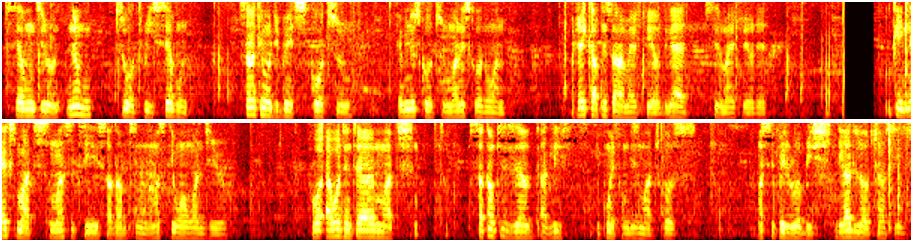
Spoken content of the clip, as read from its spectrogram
7 0. No, 2 or 3, 7. Salah came on the bench, scored 2. Firmino scored 2. Mane scored 1. I tried captain Salah my FPL. The guy saved my FPL there. Okay, next match Man City Southampton. Man City 1 1 0. I watched the entire match. Southampton deserved at least a point from this match because Man City played rubbish. They had a lot of chances.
